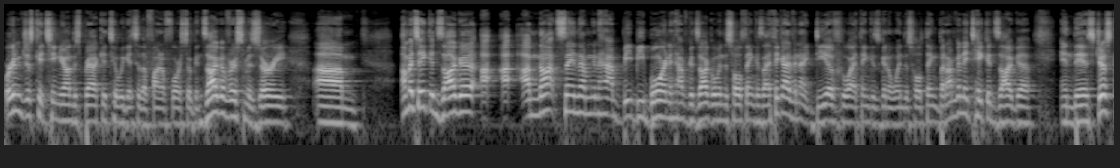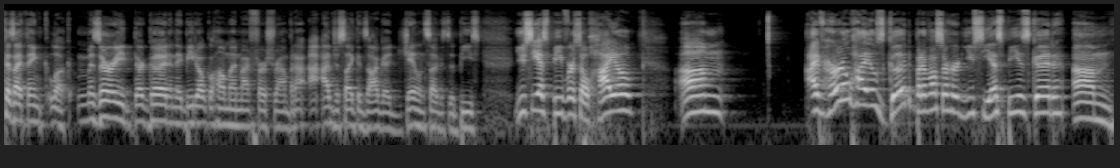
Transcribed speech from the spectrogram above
We're going to just continue on this bracket till we get to the Final Four. So Gonzaga versus Missouri. I'm gonna take Gonzaga. I, am not saying that I'm gonna have be, be born and have Gonzaga win this whole thing because I think I have an idea of who I think is gonna win this whole thing. But I'm gonna take Gonzaga in this just because I think, look, Missouri they're good and they beat Oklahoma in my first round. But I, I, I just like Gonzaga. Jalen Suggs is a beast. UCSB versus Ohio. Um, I've heard Ohio's good, but I've also heard UCSB is good. Um,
